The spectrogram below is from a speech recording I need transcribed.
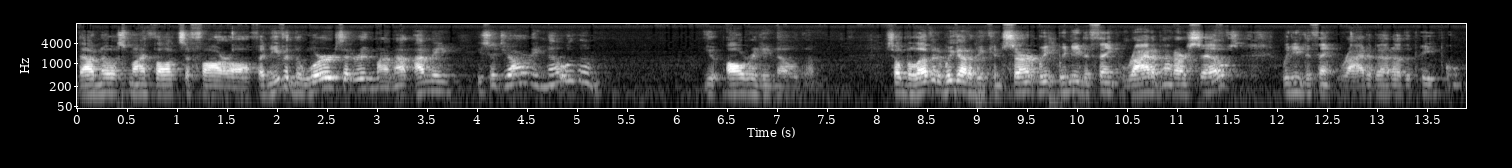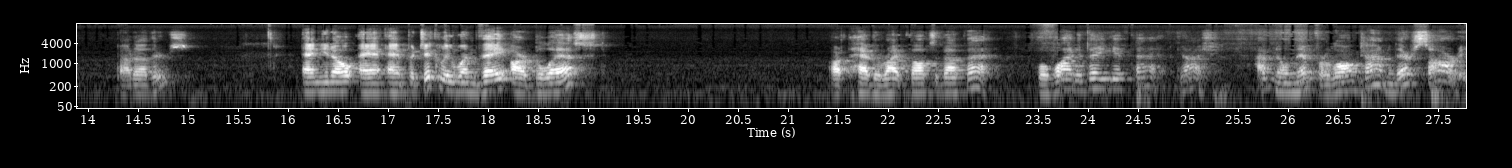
Thou knowest my thoughts afar off, and even the words that are in my mouth. I mean, he said, You already know them. You already know them. So, beloved, we got to be concerned. We, we need to think right about ourselves. We need to think right about other people, about others. And, you know, and, and particularly when they are blessed, or have the right thoughts about that. Well, why did they get that? Gosh, I've known them for a long time and they're sorry.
